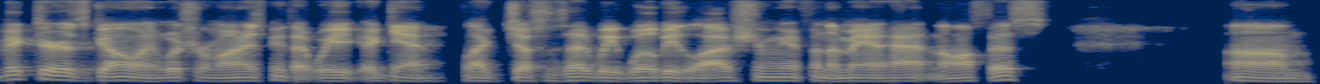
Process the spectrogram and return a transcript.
Victor is going, which reminds me that we again, like Justin said, we will be live streaming it from the Manhattan office. Um,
